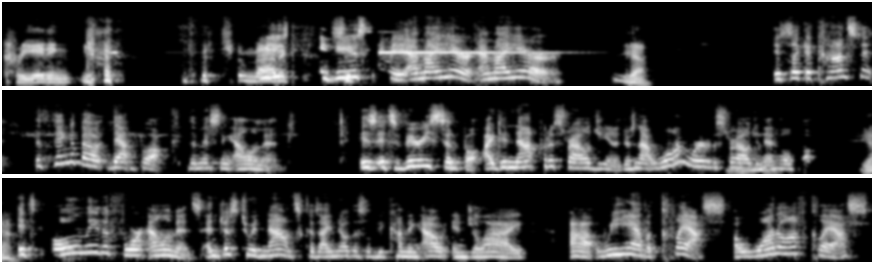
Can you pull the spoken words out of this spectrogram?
creating dramatic. Do you, do you see me? Am I here? Am I here? Yeah. It's like a constant the thing about that book, The Missing Element, is it's very simple. I did not put astrology in it. There's not one word of astrology mm-hmm. in that whole book. Yeah. It's only the four elements. And just to announce, because I know this will be coming out in July, uh, we have a class, a one off class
